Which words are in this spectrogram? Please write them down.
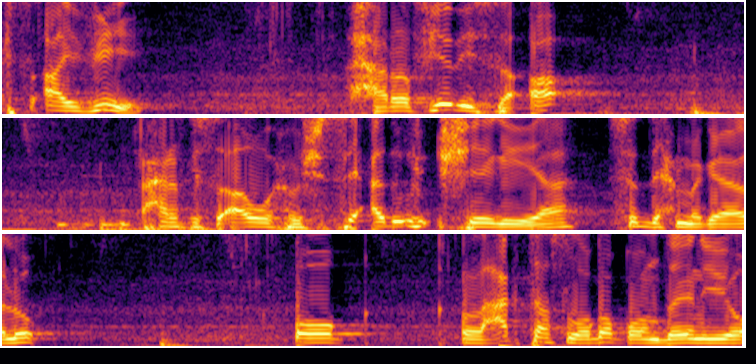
x i v xarafyadiisa a xarafkiisa a wuxuu si cad u sheegayaa saddex magaalo oo lacagtaas looga qoondaynayo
